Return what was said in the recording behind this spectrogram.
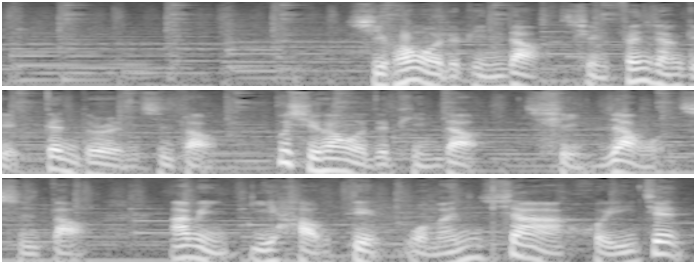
喜欢我的频道，请分享给更多人知道；不喜欢我的频道，请让我知道。阿敏一号店，我们下回见。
